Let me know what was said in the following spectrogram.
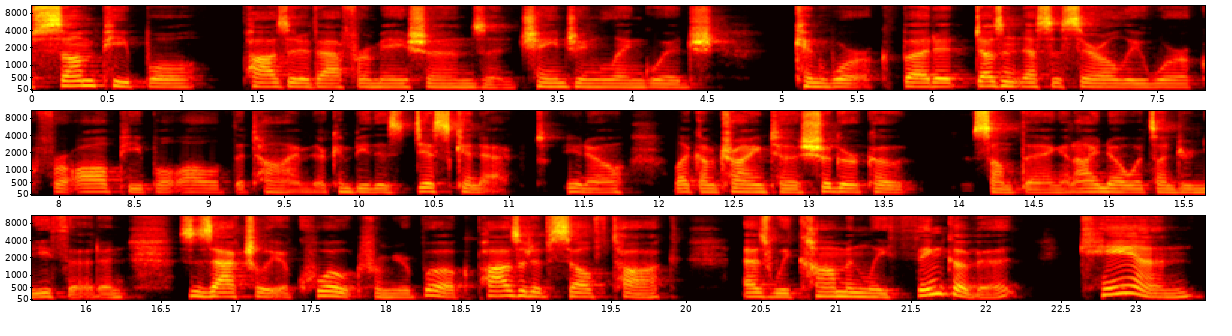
some people, positive affirmations and changing language can work, but it doesn't necessarily work for all people all of the time. There can be this disconnect, you know, like I'm trying to sugarcoat something and I know what's underneath it. And this is actually a quote from your book positive self talk, as we commonly think of it, can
